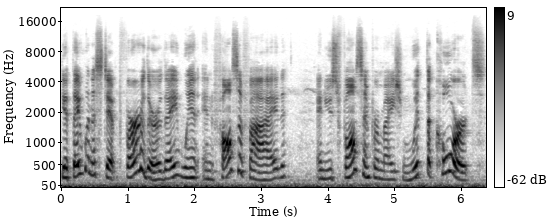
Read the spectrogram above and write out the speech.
Yet they went a step further. They went and falsified and used false information with the courts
